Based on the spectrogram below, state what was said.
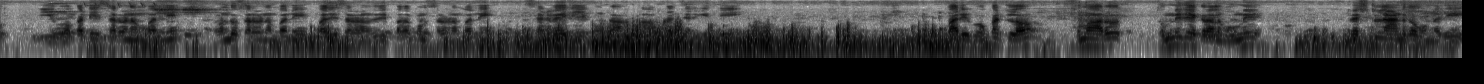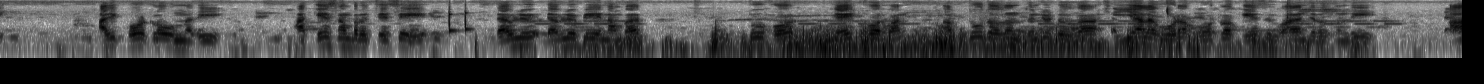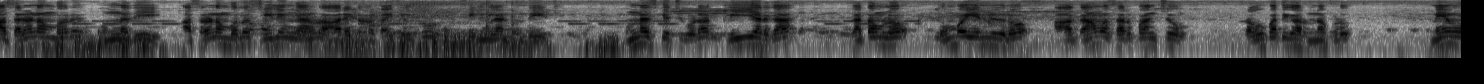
ఈ ఒకటి సర్వే నంబర్ని రెండు సర్వే నంబర్ని పది సర్వే నంబర్ని పదకొండు సర్వే నంబర్ని సర్వే చేయకుండా ఆపడం జరిగింది. మరి ఒకటిలో సుమారు తొమ్మిది ఎకరాల భూమి ట్రస్ట్ ల్యాండ్గా ఉన్నది. అది కోర్టులో ఉన్నది. ఆ కేసు నంబర్ వచ్చేసి W W P number two four eight four one of two thousand twenty టూగా ఇవాళ కూడా కోర్టులో కేసు వివాదం జరుగుతుంది. ఆ సర్వే నంబర్ ఉన్నది. ఆ సర్వే నంబర్లో సీలింగ్ ల్యాండ్ ఆరు ఎకరాల పైసలకు సీలింగ్ ల్యాండ్ ఉంది. ఉన్న స్కెచ్ కూడా క్లియర్గా గతంలో తొంభై ఎనిమిదిలో ఆ గ్రామ సర్పంచ్ రఘుపతి గారు ఉన్నప్పుడు మేము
